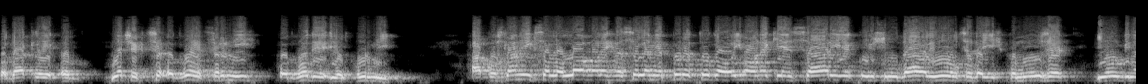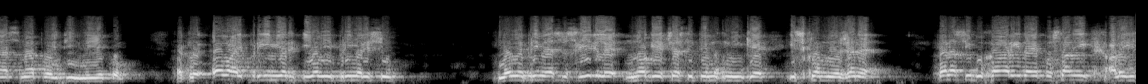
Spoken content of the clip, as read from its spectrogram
odakle od nečeg od dvoje crni, od vode i od hurmi. A poslanik sallallahu alejhi ve sellem je pored toga imao neke ensarije koji su mu davali novce da ih pomuze i on bi nas napoji tim mlijekom. Dakle, ovaj primjer i ovi primjeri su i ove primjere su slijedile mnoge čestite mu'minke i skromne žene. Prenosi Buhari da je poslanik alejhi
